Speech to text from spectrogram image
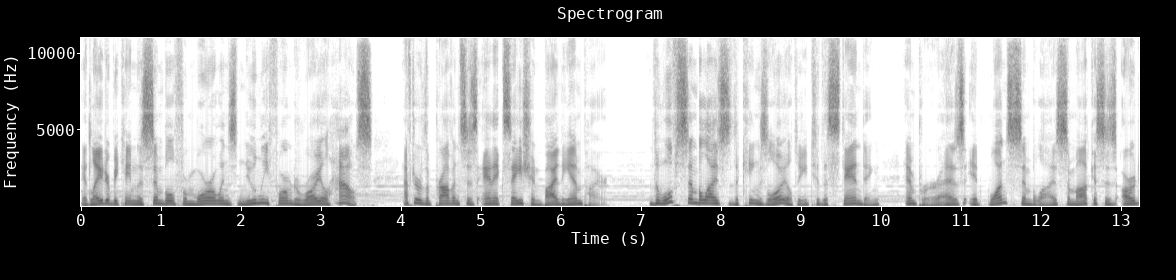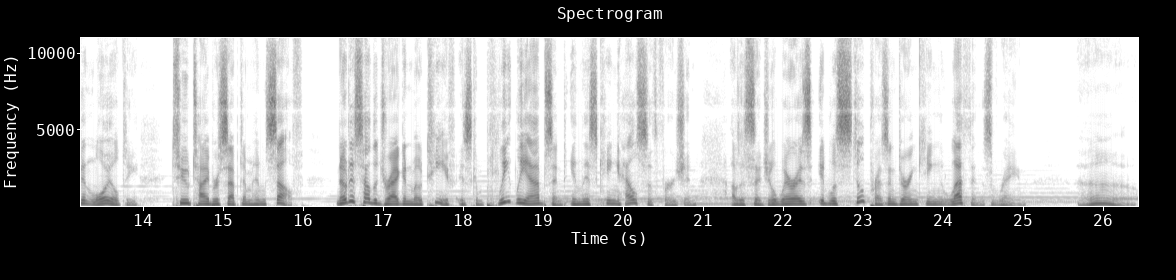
It later became the symbol for Morrowind's newly formed royal house after the province's annexation by the Empire. The wolf symbolizes the king's loyalty to the standing emperor, as it once symbolized Symmachus's ardent loyalty to Tiber Septim himself. Notice how the dragon motif is completely absent in this King Helseth version of the sigil, whereas it was still present during King Llethan's reign. Oh.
